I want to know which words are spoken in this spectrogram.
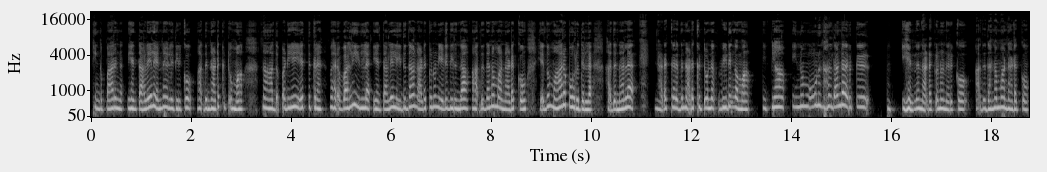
இங்கே பாருங்கள் என் தலையில் என்ன எழுதியிருக்கோ அது நடக்கட்டும்மா. நான் அதைப்படியே ஏற்றுக்கிறேன் வேறு வழி இல்லை. என் தலையில் இதுதான் நடக்கணும்னு எழுதியிருந்தா அதுதானம்மா நடக்கும். எதுவும் மாற போகிறதில்ல அதனால் நடக்கிறது நடக்கட்டும்னு விடுங்கம்மா. நித்யா இன்னும் மூணு நாள் தாண்டா இருக்குது என்ன நடக்கணும்னு இருக்கோ அதுதானம்மா நடக்கும்.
